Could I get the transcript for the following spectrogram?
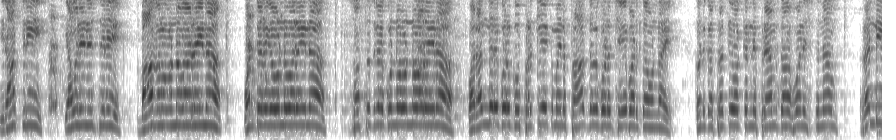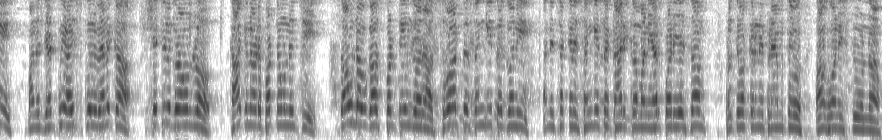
ఈ రాత్రి ఎవరైనా సరే బాధలో ఉన్నవారైనా ఒంటరిగా ఉన్నవారైనా స్వస్థత లేకుండా ఉన్నవారైనా వారందరి కొరకు ప్రత్యేకమైన ప్రార్థనలు కూడా చేయబడతా ఉన్నాయి. కనుక ప్రతి ఒక్కరిని ప్రేమతో ఆహ్వానిస్తున్నాం. రండి. మన జడ్పీ హై స్కూల్ వెనక షటిల్ గ్రౌండ్లో కాకినాడ పట్టణం నుంచి సౌండ్ ఆఫ్ గాస్పల్ టీం ద్వారా స్వార్థ సంగీత ధ్వని అనే చక్కని సంగీత కార్యక్రమాన్ని ఏర్పాటు చేశాం. ప్రతి ఒక్కరిని ప్రేమతో ఆహ్వానిస్తూ ఉన్నాం.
